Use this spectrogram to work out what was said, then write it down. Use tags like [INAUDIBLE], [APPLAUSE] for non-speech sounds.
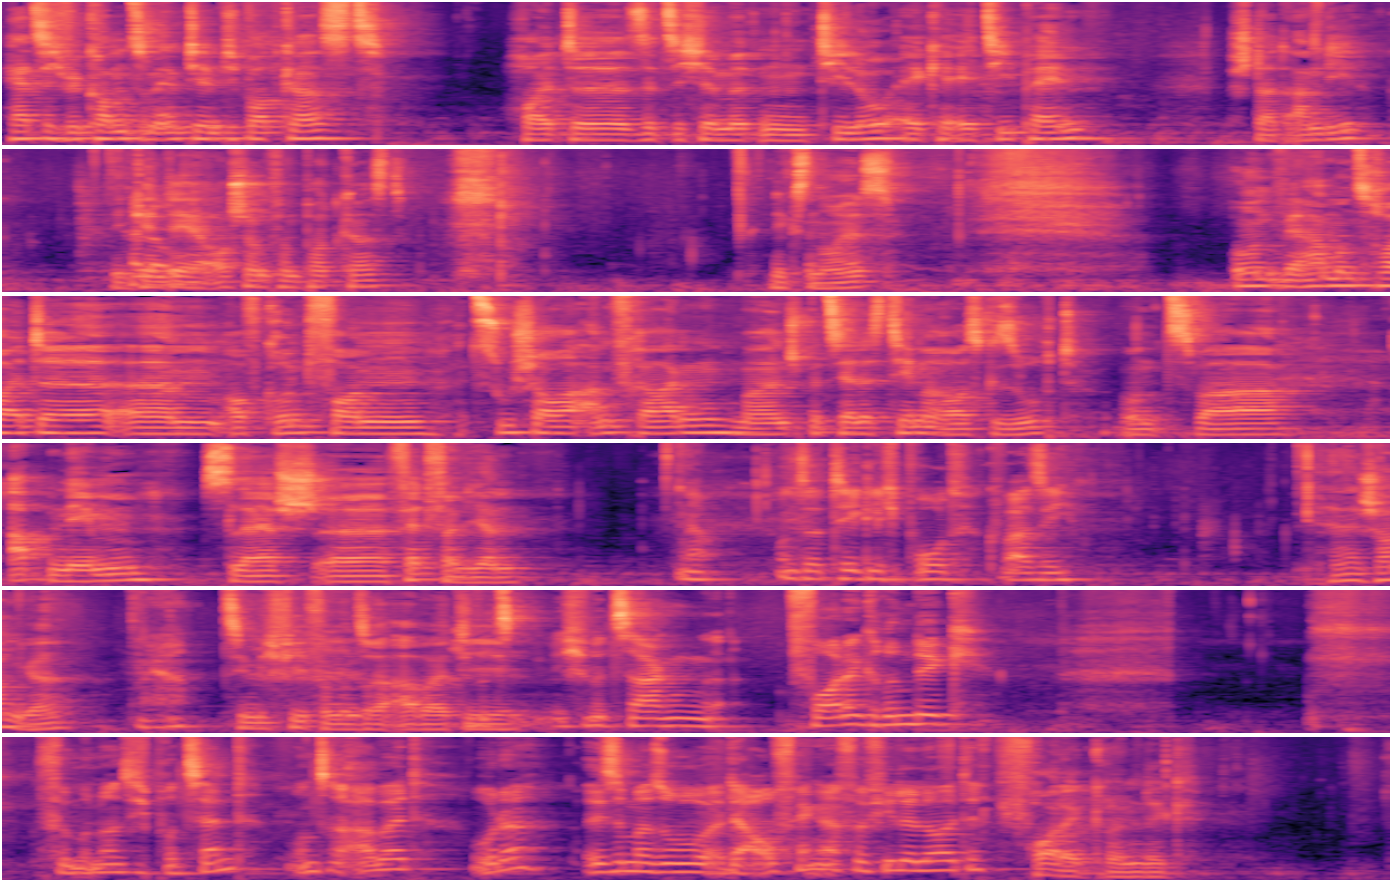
Herzlich willkommen zum MTMT Podcast. Heute sitze ich hier mit einem Tilo, aka T-Pain, statt Andy. Den Hallo. kennt ihr ja auch schon vom Podcast. Nichts Neues. Und wir haben uns heute ähm, aufgrund von Zuschaueranfragen mal ein spezielles Thema rausgesucht. Und zwar Abnehmen slash äh, Fett verlieren. Ja, unser täglich Brot quasi. Ja, schon, gell? Ja. Ziemlich viel von unserer Arbeit, die... Ich würde sagen, vordergründig 95 Prozent unserer Arbeit, oder? Ist immer so der Aufhänger für viele Leute. Vordergründig.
